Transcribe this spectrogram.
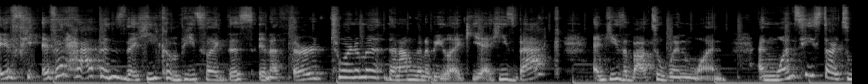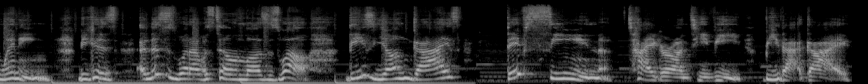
if he, if it happens that he competes like this in a third tournament, then I'm gonna be like, yeah, he's back and he's about to win one. And once he starts winning, because and this is what I was telling Laws as well, these young guys, they've seen Tiger on TV be that guy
